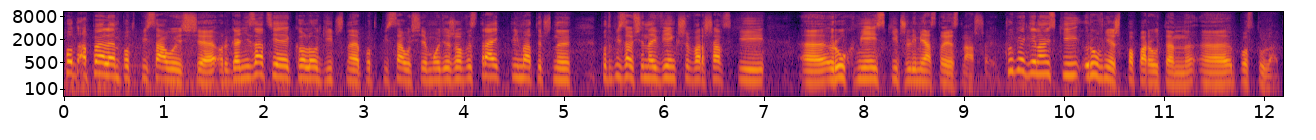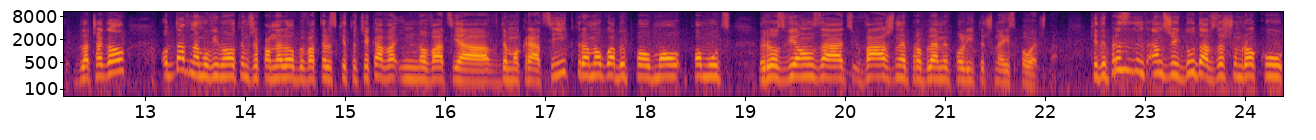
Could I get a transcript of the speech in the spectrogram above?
Pod apelem podpisały się organizacje ekologiczne, podpisał się Młodzieżowy Strajk Klimatyczny, podpisał się największy warszawski e, ruch miejski, czyli Miasto jest Nasze. Klub Jagielloński również poparł ten e, postulat. Dlaczego? Od dawna mówimy o tym, że panele obywatelskie to ciekawa innowacja w demokracji, która mogłaby pomóc rozwiązać ważne problemy polityczne i społeczne. Kiedy prezydent Andrzej Duda w zeszłym roku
